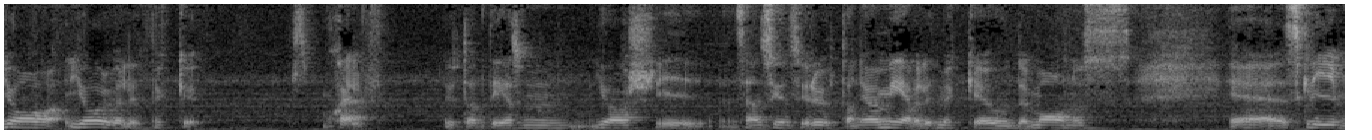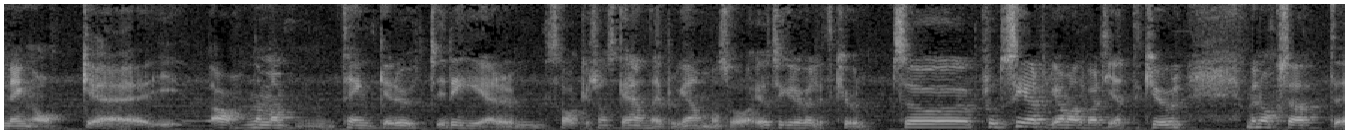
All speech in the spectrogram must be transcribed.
Jag gör väldigt mycket själv utav det som görs i, sen syns i rutan. Jag är med väldigt mycket under manus eh, skrivning och eh, ja, när man tänker ut idéer, saker som ska hända i program och så. Jag tycker det är väldigt kul. Så producera program hade varit jättekul. Men också att eh,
